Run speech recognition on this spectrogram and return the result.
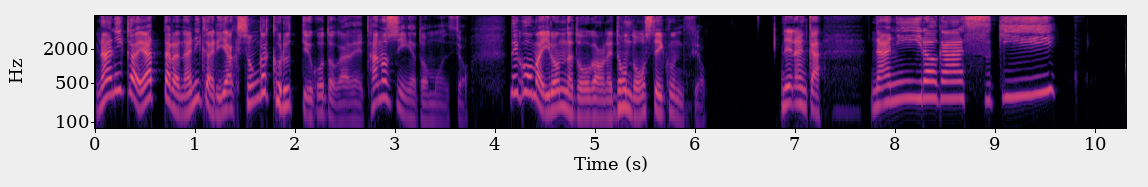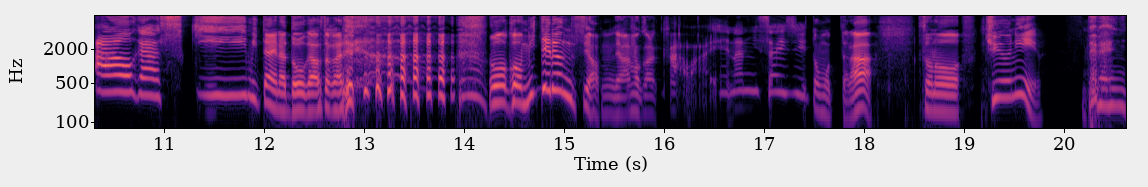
何かやったら何かリアクションが来るっていうことがね楽しいんやと思うんですよ。でこうまあいろんな動画をねどんどん押していくんですよ。でなんか何色が好き？青が好きみたいな動画とかね。もうこう見てるんですよ。でもうこれかわいいな2歳児と思ったらその急にベベン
